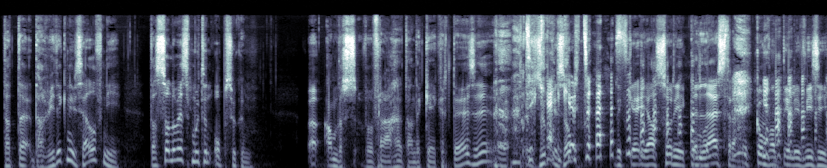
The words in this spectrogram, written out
Dat, eh, dat weet ik nu zelf niet. Dat zullen we eens moeten opzoeken. Eh, anders, we vragen het aan de kijker thuis. Hè. Eh, De zoek eens op. kijker thuis. De ki- ja, sorry. Ik kom, De van, luisteraar. ik kom van televisie.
